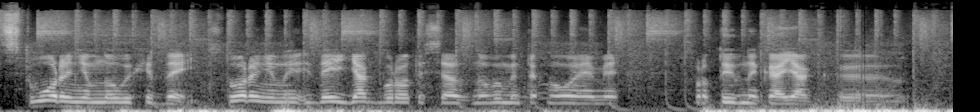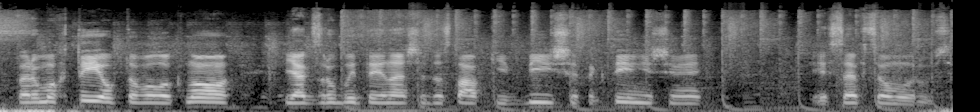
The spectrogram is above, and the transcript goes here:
створенням нових ідей, створенням ідей, як боротися з новими технологіями противника, як е, перемогти оптоволокно, як зробити наші доставки більш ефективнішими і все в цьому русі.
